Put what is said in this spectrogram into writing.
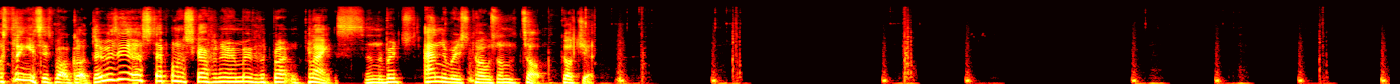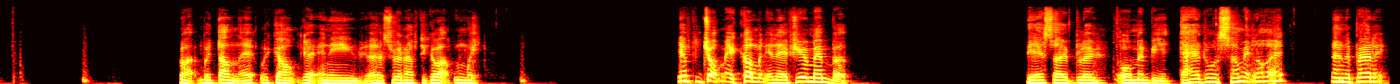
I think this is what I've got to do, is it? I step on a scaffolding and remove the broken planks and the ridge and the ridge tiles on the top. Gotcha. Right, we're done there. We can't get any, uh, so we're going to have to go up, and we? You have to drop me a comment in there if you remember the SO Blue, or remember your dad or something like that. Sound about it.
